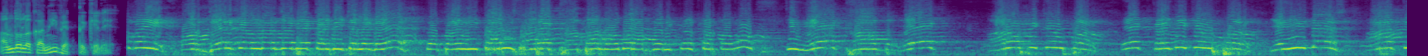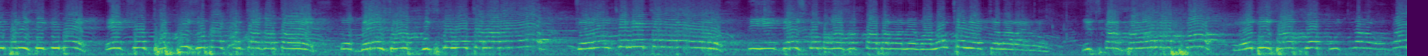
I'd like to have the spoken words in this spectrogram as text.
आंदोलकांनी व्यक्त केले. और जेल के अंदर जब ये कैदी चले गए तो पंडितारी सारे खासदार महोदय आपसे रिक्वेस्ट करता हूँ कि एक खाद एक आरोपी के ऊपर, एक कैदी के ऊपर, यही देश आज की परिस्थिति में एक सौ छब्बीस रूपए खर्चा करता है। तो देश आप किसके लिए चला रहे हो? चोरों के लिए चला रहे हो? कि ये देश को महासत्ता बनाने वालों के लिए चला रहे हो। इसका सवाल आपको मोदी साहब से पूछना होगा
